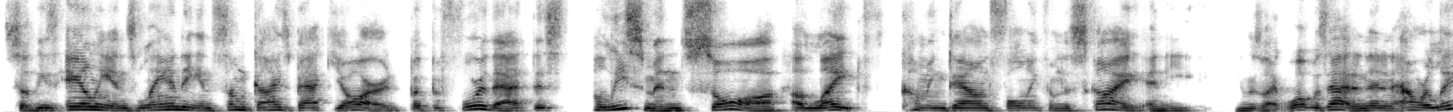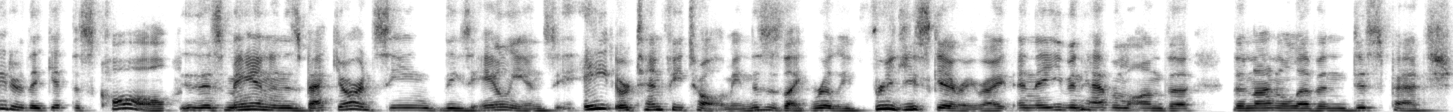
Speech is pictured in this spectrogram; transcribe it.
So these aliens landing in some guy's backyard. But before that, this policeman saw a light coming down, falling from the sky. And he he was like, What was that? And then an hour later, they get this call this man in his backyard seeing these aliens, eight or 10 feet tall. I mean, this is like really freaky scary, right? And they even have him on the, the 9 11 dispatch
